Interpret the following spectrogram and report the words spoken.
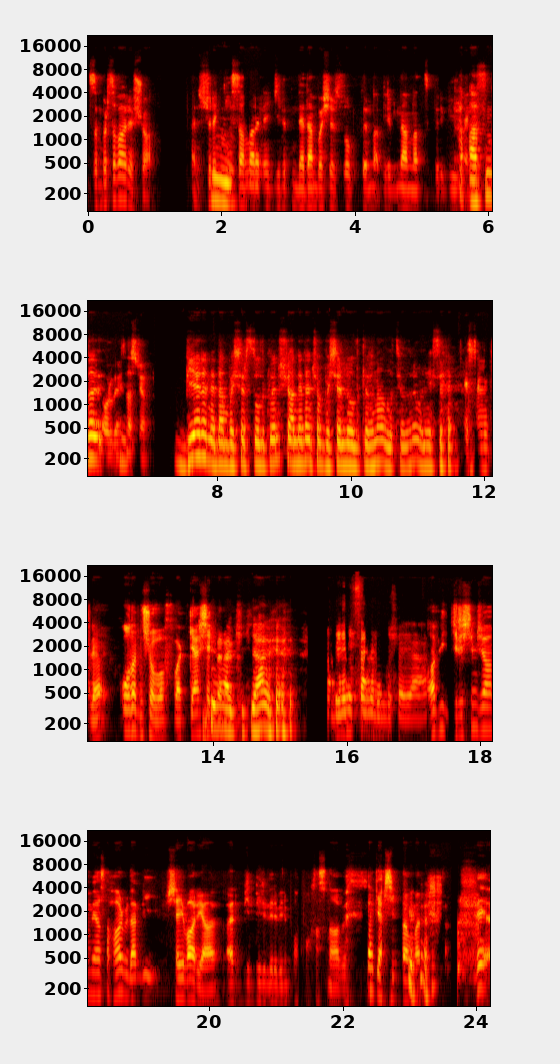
zımbırtı var ya şu an. Hani sürekli Hmm. insanlar hani gidip neden başarısız olduklarını birbirine anlattıkları bir hani, Aslında organizasyon. Bir ara neden başarısız olduklarını şu an neden çok başarılı olduklarını anlatıyorlar ama neyse. Kesinlikle. O da bir show off. Bak gerçekten. Erkek yani. Benim hiç sevmediğim bir şey ya. Abi girişim camiasında harbiden bir şey var ya. Yani bir birileri beni pohpohlasın abi. Gerçekten var. Ve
